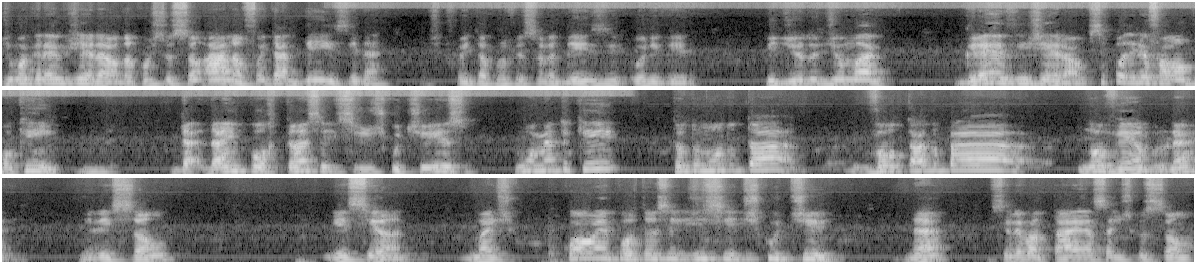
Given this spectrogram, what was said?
de uma greve geral da construção. Ah, não, foi da Deise, né? Acho que foi da professora Deise Oliveira. Pedido de uma greve geral. Você poderia falar um pouquinho da, da importância de se discutir isso no momento que todo mundo está voltado para novembro, né? Eleição esse ano. Mas qual a importância de se discutir, né? se levantar essa discussão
